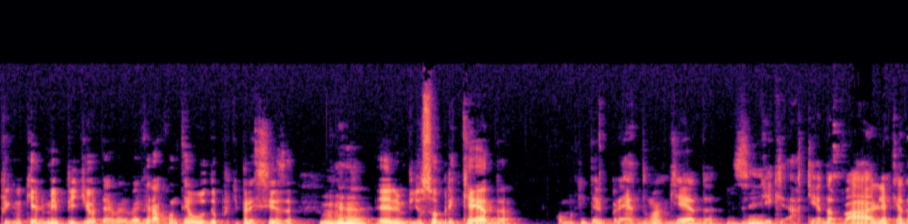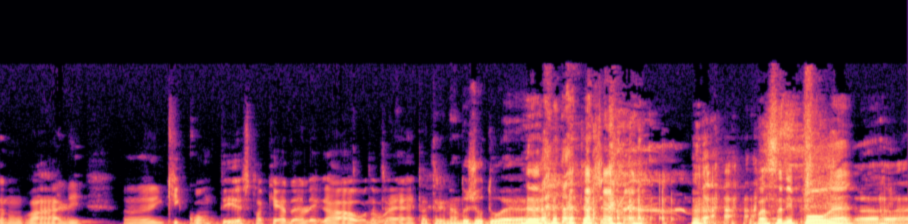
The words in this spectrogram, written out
Porque o que ele me pediu até vai vai virar conteúdo, porque precisa. Ele me pediu sobre queda. Como que interpreta uma queda? Sim. O que que a queda vale, a queda não vale? ah, em que contexto a queda é legal ou não é? Tá treinando judô, é. Tá passando em pom, né? Aham.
